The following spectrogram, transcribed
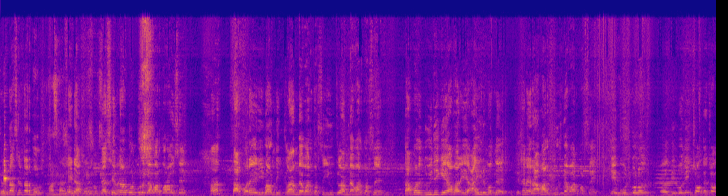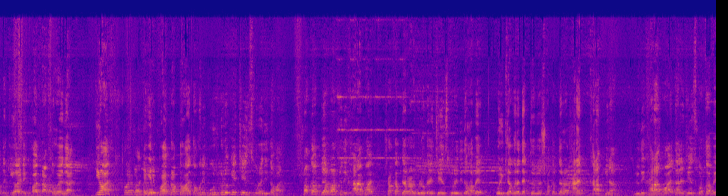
কোনটা সেন্টার বল এটা সেন্টার বলগুলো ব্যবহার করা হয়েছে। হ্যাঁ? তারপরে রিবাউন্ডিং ক্লাম ব্যবহার করছে ইউ ক্লাম ব্যবহার করছে। তারপরে দুই দিকে আবার এই আইর মধ্যে এখানে রাবার বুশ ব্যবহার করছে। এই বুশগুলো আহ, দীর্ঘদিন চলতে চলতে কি হয়? এটি ক্ষয়প্রাপ্ত হয়ে যায়। কি হয়? এগুলি ক্ষয়প্রাপ্ত হয় তখন এই বুশগুলোকে চেঞ্জ করে দিতে হয়। শক অবজারভার যদি খারাপ হয় শক অবজারভারগুলোকে চেঞ্জ করে দিতে হবে। পরীক্ষা করে দেখতে হবে শক অবজারভার খারাপ খারাপ কিনা। যদি খারাপ হয় তাহলে চেঞ্জ করতে হবে।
